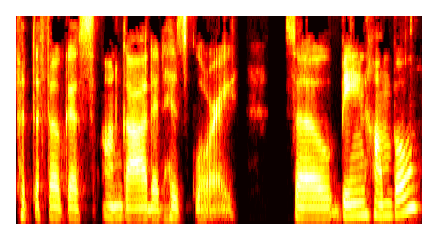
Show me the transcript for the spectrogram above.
put the focus on God and His glory. So, being humble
